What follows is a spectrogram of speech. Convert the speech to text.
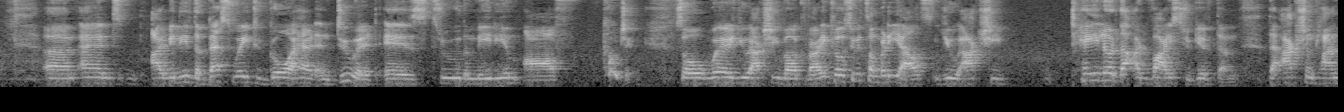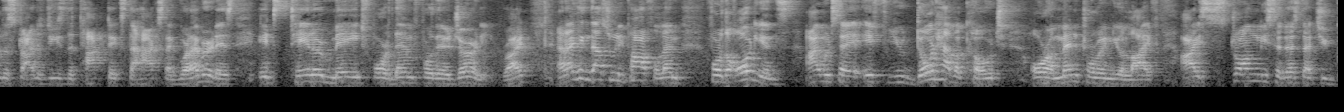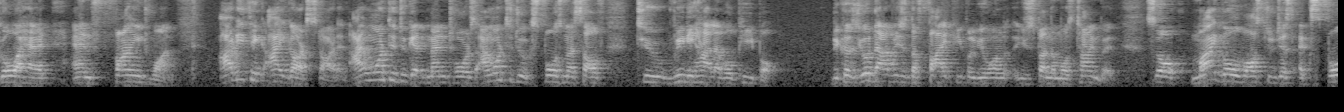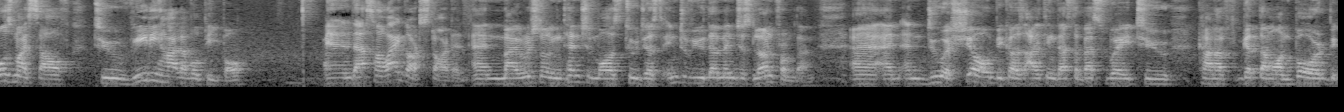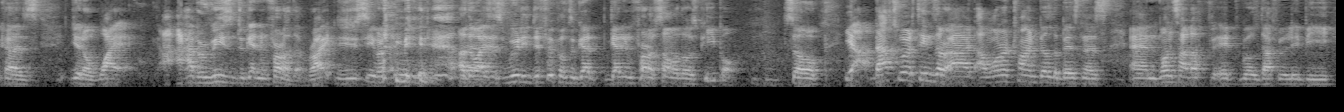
um, and I believe the best way to go ahead and do it is through the medium of coaching. So where you actually work very closely with somebody else you actually tailor the advice you give them the action plan the strategies the tactics the hacks like whatever it is it's tailor made for them for their journey right? And I think that's really powerful. And for the audience I would say if you don't have a coach or a mentor in your life I strongly suggest that you go ahead and find one how do you think I got started? I wanted to get mentors, I wanted to expose myself to really high level people because you're average is the five people you want you spend the most time with. So my goal was to just expose myself to really high level people and that's how I got started. And my original intention was to just interview them and just learn from them, uh, and and do a show because I think that's the best way to kind of get them on board because you know why. I have a reason to get in front of them, right? Do You see what I mean? Otherwise, it's really difficult to get get in front of some of those people. So yeah, that's where things are at. I want to try and build a business, and one side of it will definitely be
